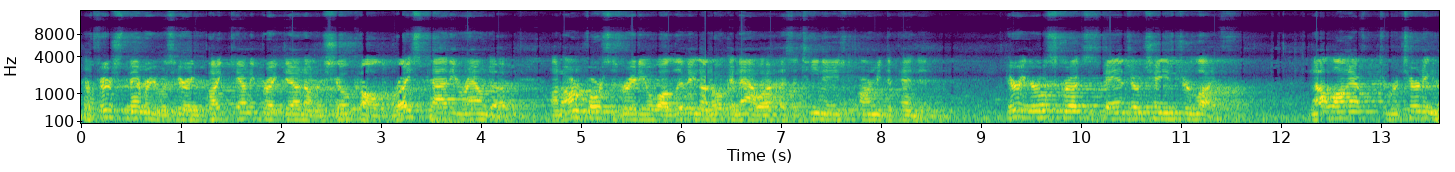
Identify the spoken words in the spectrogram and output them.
Her first memory was hearing Pike County Breakdown on a show called Rice Paddy Roundup on Armed Forces Radio while living on Okinawa as a teenage Army dependent. Hearing Earl Scruggs' banjo changed her life. Not long after returning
